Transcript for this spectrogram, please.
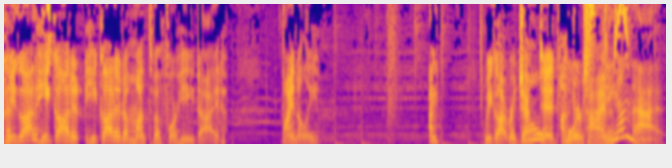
He got, he got it, he got it a month before he died. Finally. I We got rejected four understand times that.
